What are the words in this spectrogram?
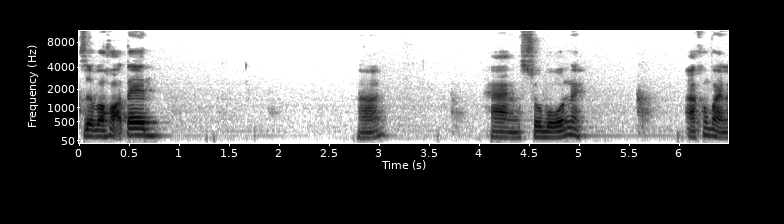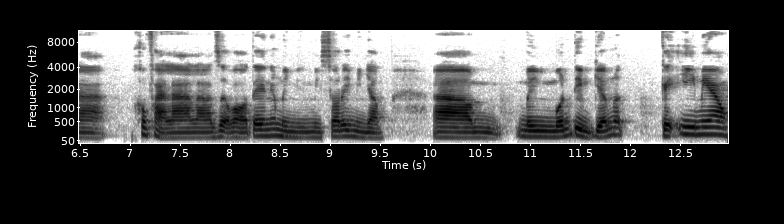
dựa vào họ tên. Đó. hàng số 4 này. À không phải là không phải là là dựa vào họ tên nhưng mình mình sorry mình nhầm. À, mình muốn tìm kiếm được cái email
